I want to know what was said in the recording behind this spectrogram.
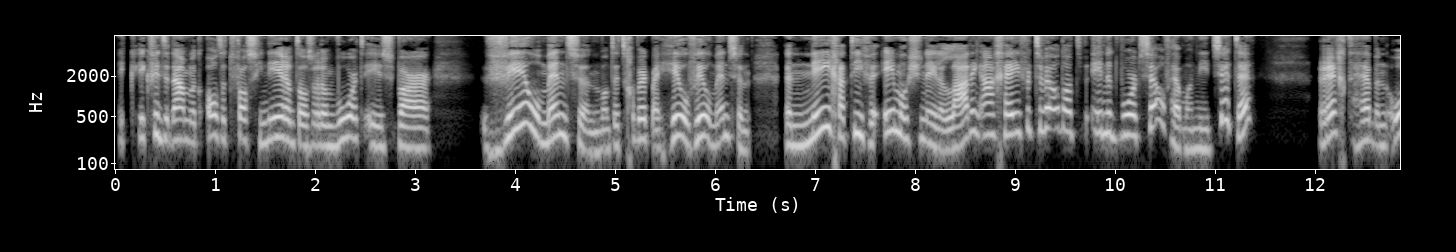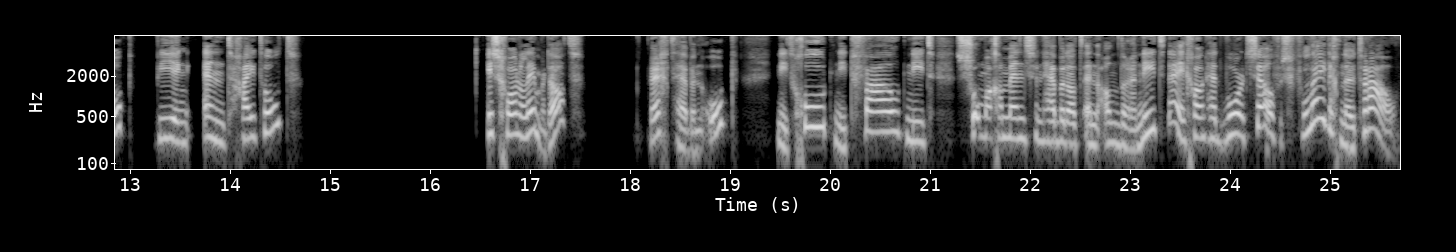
Ik, ik vind het namelijk altijd fascinerend als er een woord is waar veel mensen, want dit gebeurt bij heel veel mensen, een negatieve emotionele lading aangeven, terwijl dat in het woord zelf helemaal niet zit. Hè? Recht hebben op, being entitled, is gewoon alleen maar dat. Recht hebben op, niet goed, niet fout, niet sommige mensen hebben dat en anderen niet. Nee, gewoon het woord zelf is volledig neutraal.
